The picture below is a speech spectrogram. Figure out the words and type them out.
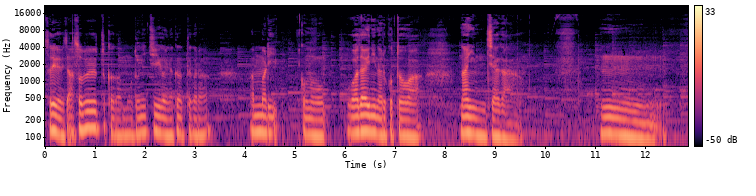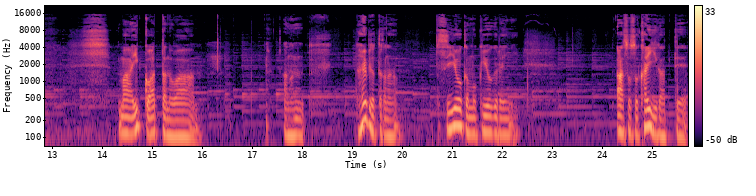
それ以外別に遊ぶとかがもう土日以外なくなったからあんまりこの話題になることはないんじゃが。うーん。まあ一個あったのはあの何曜日だったかな？水曜か木曜ぐらいにあそうそう会議があって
